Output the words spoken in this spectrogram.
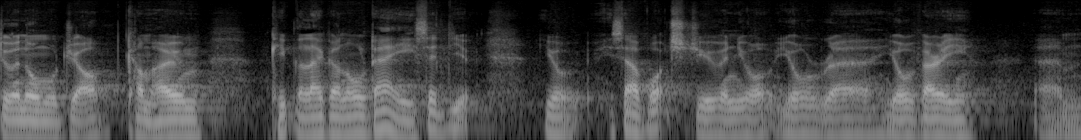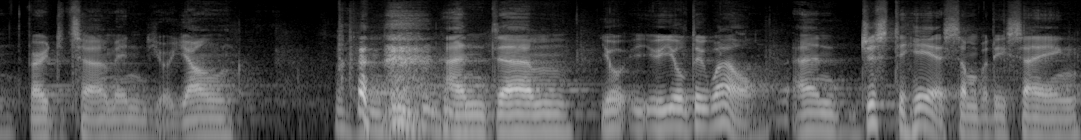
do a normal job, come home, keep the leg on all day. He said, you, you're, he said I've watched you and you're, you're, uh, you're very, um, very determined, you're young, and um, you'll, you'll do well. And just to hear somebody saying,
